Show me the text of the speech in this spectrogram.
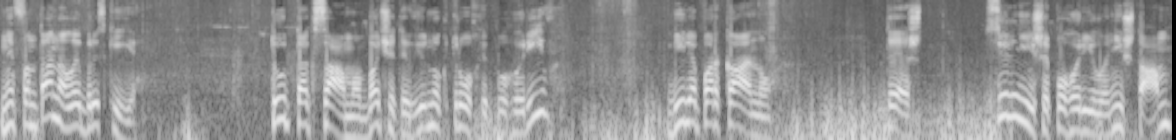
не фонтан, але бризки є. Тут так само, бачите, в'юнок трохи погорів. Біля паркану теж сильніше погоріло, ніж там.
